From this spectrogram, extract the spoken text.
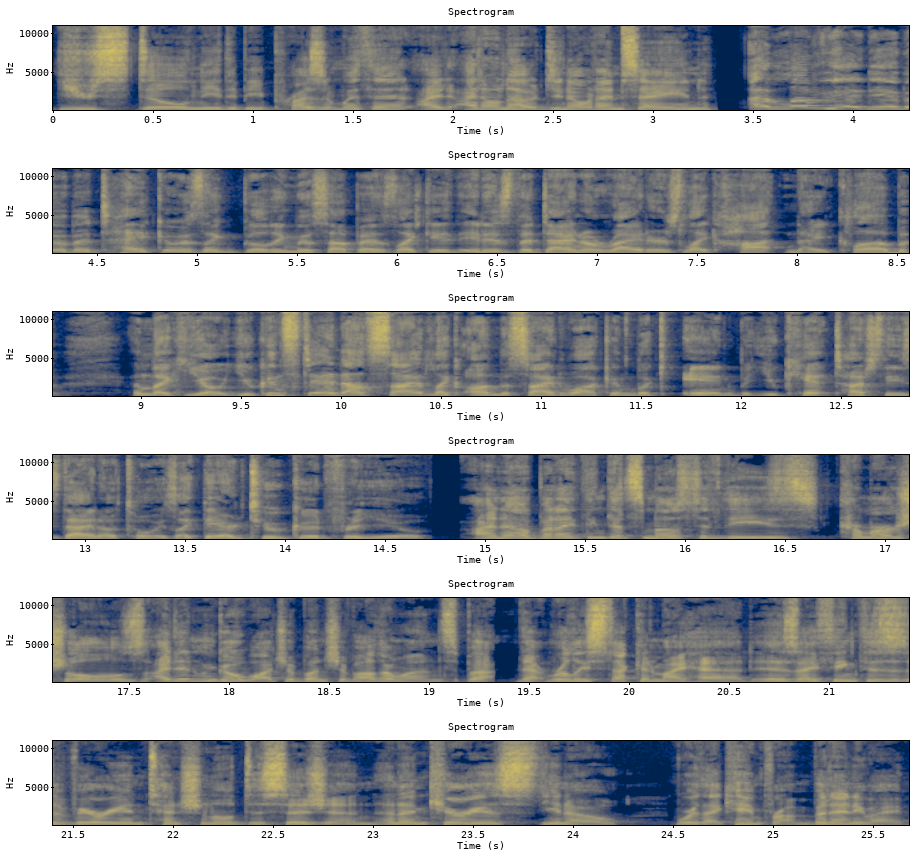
you still need to be present with it? I, I don't know. Do you know what I'm saying? I love the idea though that Tyco is like building this up as like it, it is the Dino Riders like hot nightclub. And like, yo, you can stand outside like on the sidewalk and look in, but you can't touch these dino toys. Like they are too good for you. I know, but I think that's most of these commercials. I didn't go watch a bunch of other ones, but that really stuck in my head is I think this is a very intentional decision. And I'm curious, you know, where that came from. But anyway.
